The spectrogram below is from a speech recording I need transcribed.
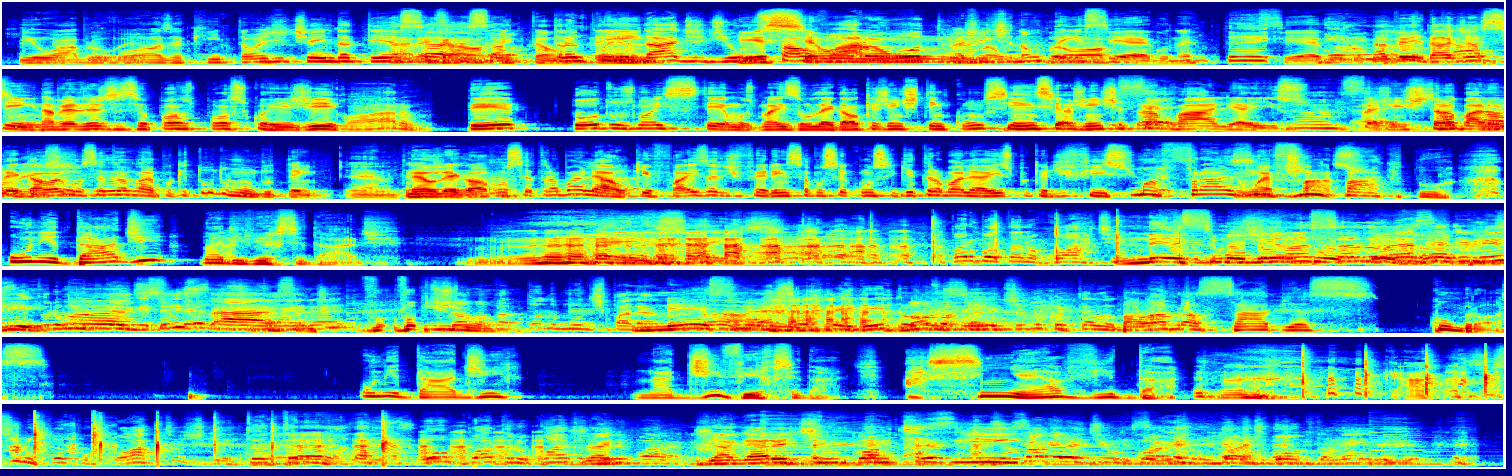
que eu abro voz aqui. Então a gente ainda tem Ah, essa, essa Então, tranquilidade de um Esse é um- salvar é o um- outro. A né? gente não Pro. tem esse ego, né? Tem. Esse ego É legal. Na verdade, assim, na verdade, se eu posso, posso corrigir, Claro. ter todos nós temos, mas o legal é que a gente tem consciência e a gente sério. trabalha isso. É, a gente trabalha. O legal é você trabalhar, porque todo mundo tem. É, não tem Né? O legal é você trabalhar. O que faz a diferença é você conseguir trabalhar isso, porque é difícil. Uma frase Não é de fácil. impacto. Unidade na diversidade. É isso, é isso. Pode botar no corte. Nesse momento, lançando essa vou de vez em quando, vocês sabem, né? Vou, vou pedir joga pra todo mundo espalhado. Nesse Não, essa eu peguei tô Novamente. tudo quanto é lugar. Palavras sábias com Bros. Unidade na diversidade. Assim é a vida. Se isso não for pro corte, eu esqueço. Tô, tô indo embora. Ou bota no corte, eu tô indo embora. Já garantiu um cortezinho. só garantir um corte, um corte bom também?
